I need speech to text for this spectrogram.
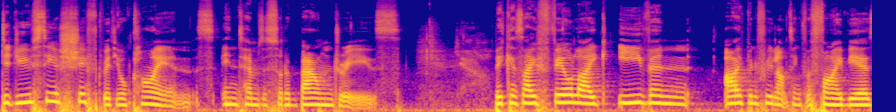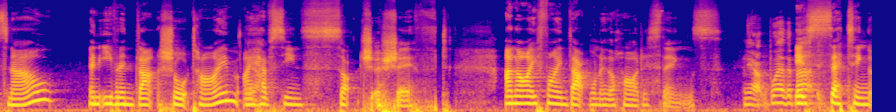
Did you see a shift with your clients in terms of sort of boundaries? Yeah. Because I feel like even I've been freelancing for five years now, and even in that short time, I have seen such a shift. And I find that one of the hardest things Yeah, where the is setting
